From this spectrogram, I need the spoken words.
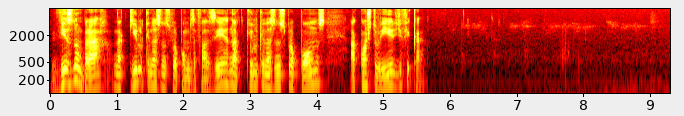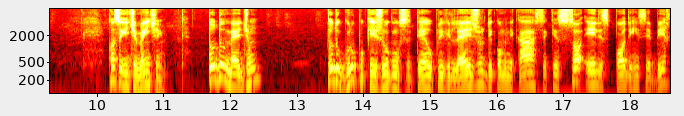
vislumbrar naquilo que nós nos propomos a fazer, naquilo que nós nos propomos a construir e edificar. Conseguintemente, todo médium, todo grupo que julgam ter o privilégio de comunicar-se que só eles podem receber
